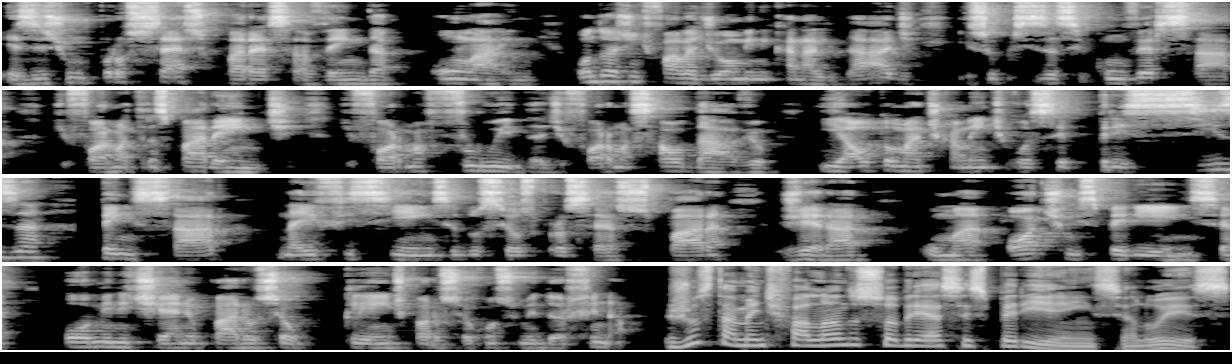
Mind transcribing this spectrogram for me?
existe um processo para essa venda online. Quando a gente fala de omnicanalidade, isso precisa se conversar de forma transparente, de forma fluida, de forma saudável e automaticamente você precisa pensar na eficiência dos seus processos para gerar uma ótima experiência omnichannel para o seu cliente, para o seu consumidor final. Justamente falando sobre essa experiência, Luiz,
